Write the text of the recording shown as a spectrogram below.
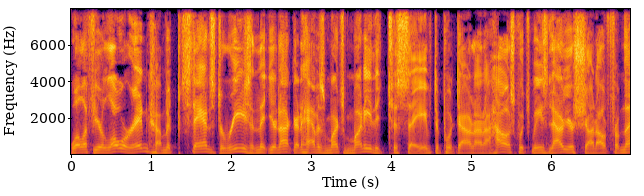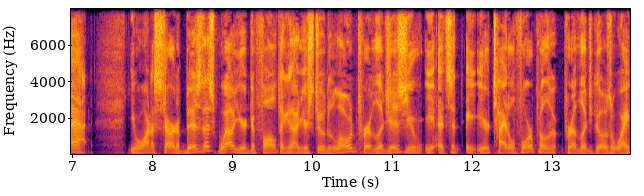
Well, if you're lower income, it stands to reason that you're not going to have as much money to save to put down on a house, which means now you're shut out from that. You want to start a business? Well, you're defaulting on your student loan privileges. You, it's a, your Title IV privilege goes away.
